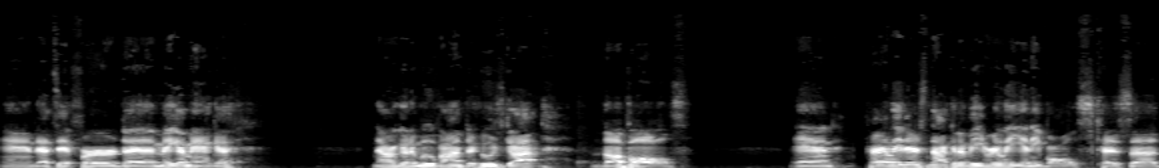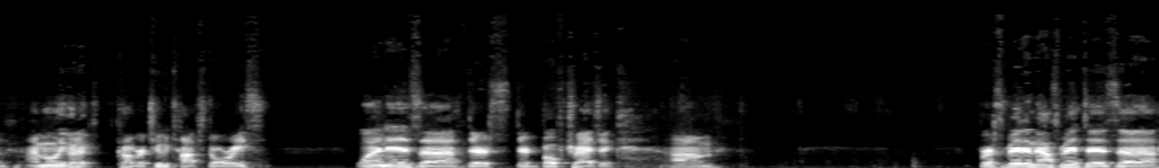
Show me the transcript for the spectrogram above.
And that's it for the Mega Manga. Now we're going to move on to who's got the balls. And apparently there's not going to be really any balls because uh, I'm only going to cover two top stories. One is uh, they're they're both tragic. Um, first big announcement is uh,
